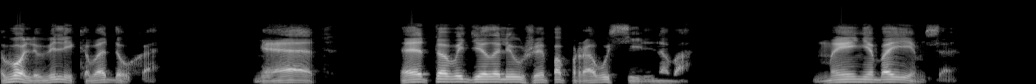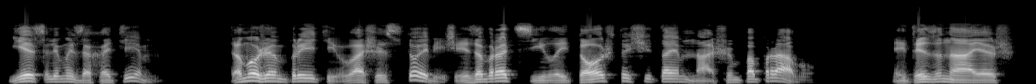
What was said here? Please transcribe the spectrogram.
волю великого духа? Нет, это вы делали уже по праву сильного. Мы не боимся. Если мы захотим, то можем прийти в ваше стойбище и забрать силой то, что считаем нашим по праву. И ты знаешь,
